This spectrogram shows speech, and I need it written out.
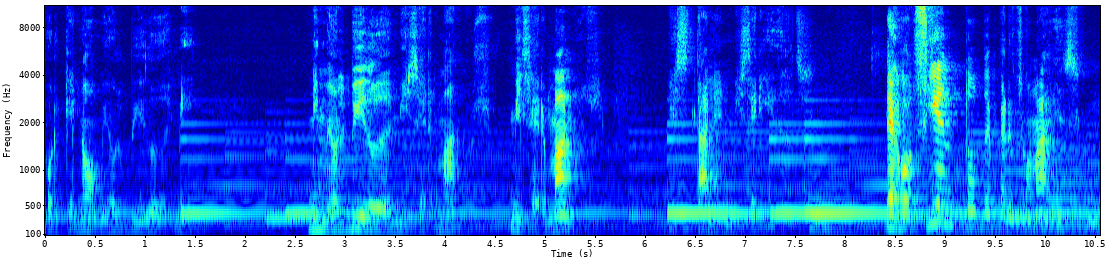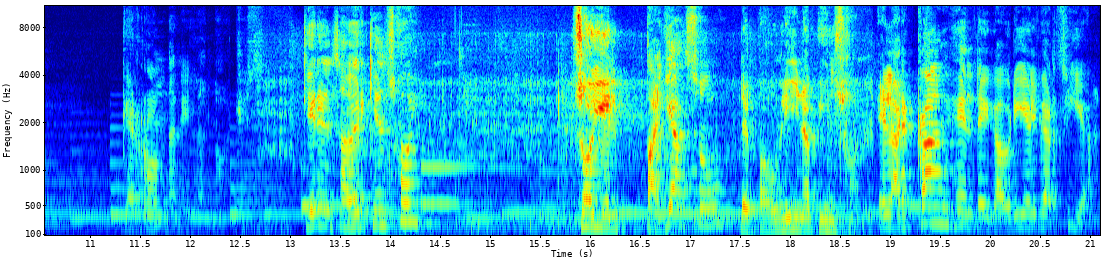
porque no me olvido de mí, ni me olvido de mis hermanos. Mis hermanos están en mis heridas. Dejo cientos de personajes que rondan en las noches. ¿Quieren saber quién soy? Soy el payaso de Paulina Pinzón, el arcángel de Gabriel García,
